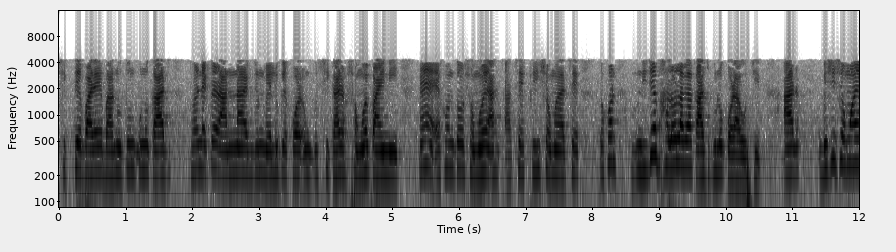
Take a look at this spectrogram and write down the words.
শিখতে পারে বা নতুন কোনো কাজ, ধরেন একটা রান্না একজন মেলুকে শেখার সময় পায়নি হ্যাঁ এখন তো সময় আছে ফ্রি সময় আছে, তখন নিজের ভালো লাগা কাজগুলো করা উচিত। আর বেশি সময়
